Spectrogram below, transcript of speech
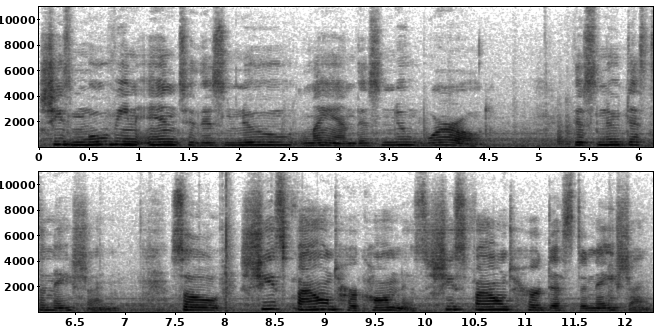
She's moving into this new land, this new world, this new destination. So she's found her calmness. She's found her destination.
